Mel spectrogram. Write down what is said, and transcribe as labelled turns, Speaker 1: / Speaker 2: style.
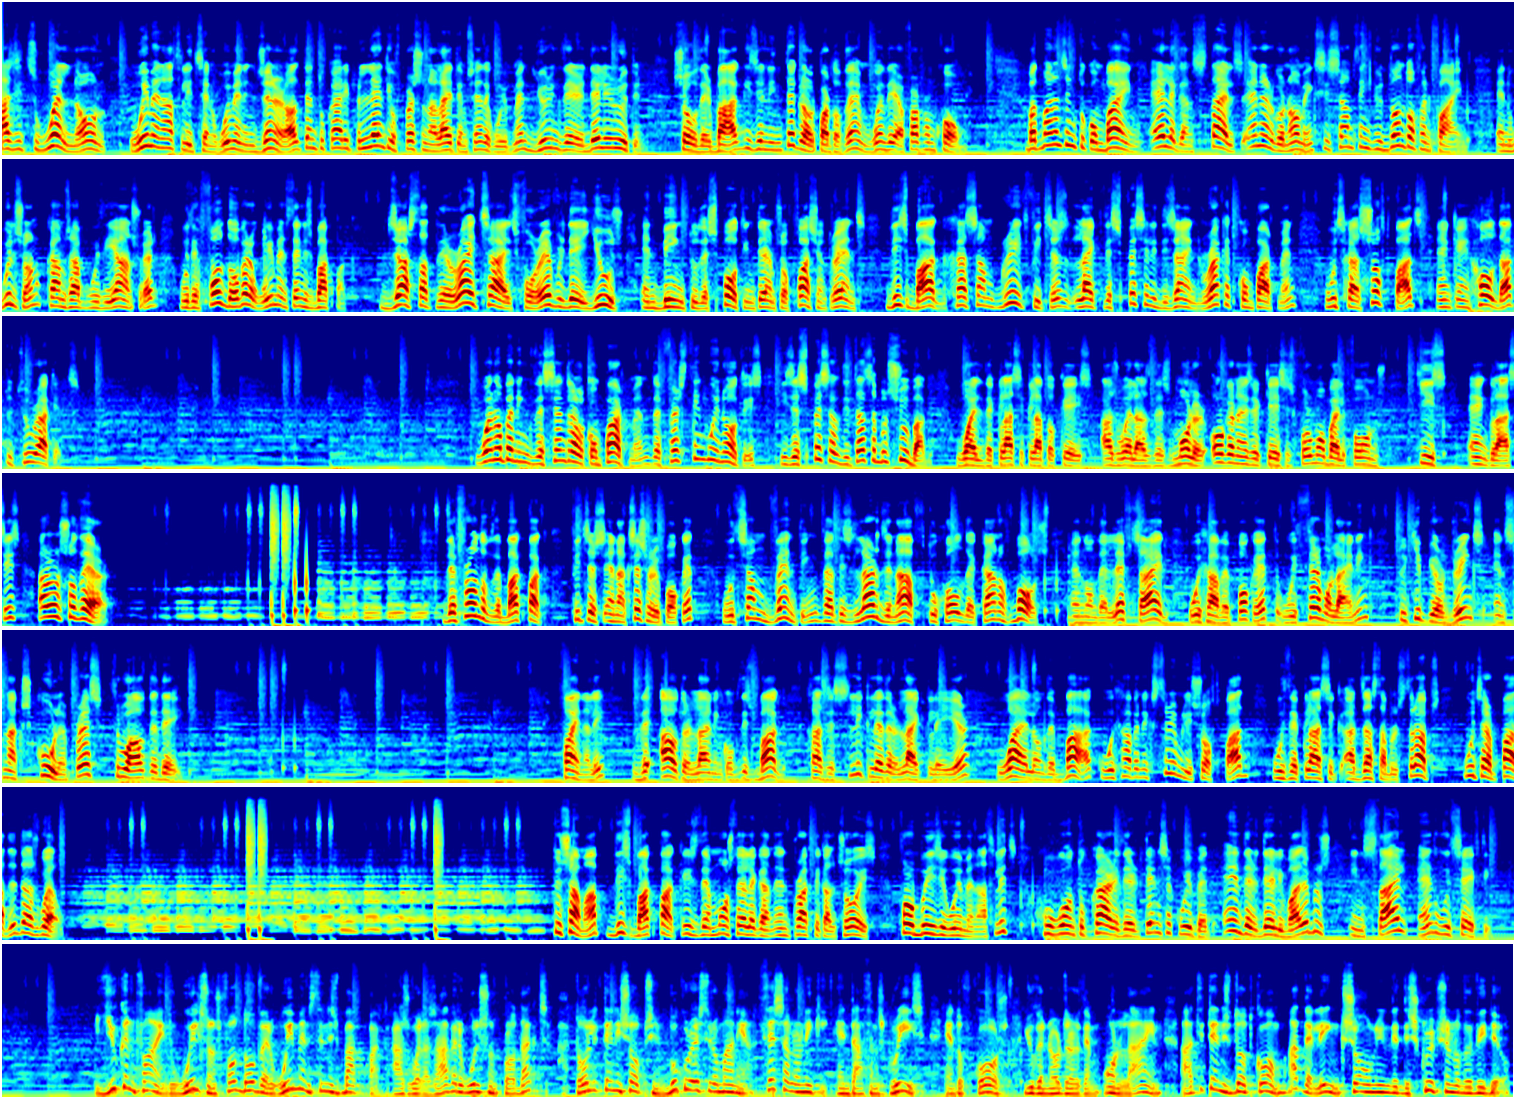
Speaker 1: As it's well known, women athletes and women in general tend to carry plenty of personal items and equipment during their daily routine, so their bag is an integral part of them when they are far from home. But managing to combine elegance, styles and ergonomics is something you don't often find, and Wilson comes up with the answer with a fold-over women's tennis backpack just at the right size for everyday use and being to the spot in terms of fashion trends, this bag has some great features like the specially designed racket compartment which has soft pads and can hold up to two rackets. When opening the central compartment, the first thing we notice is a special detachable shoe bag, while the classic laptop case as well as the smaller organizer cases for mobile phones, keys and glasses are also there. The front of the backpack features an accessory pocket with some venting that is large enough to hold a can of balls and on the left side we have a pocket with thermal lining to keep your drinks and snacks cool and fresh throughout the day. Finally, the outer lining of this bag has a sleek leather-like layer, while on the back we have an extremely soft pad with the classic adjustable straps which are padded as well. To sum up, this backpack is the most elegant and practical choice for busy women athletes who want to carry their tennis equipment and their daily valuables in style and with safety.
Speaker 2: You can find Wilson's fold-over women's tennis backpack as well as other Wilson products at all tennis shops in Bucharest, Romania, Thessaloniki and Athens, Greece. And of course, you can order them online at e-tennis.com at the link shown in the description of the video.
